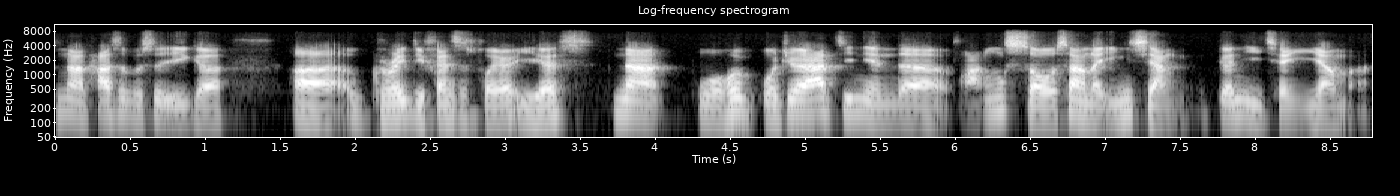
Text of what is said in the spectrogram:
那他是不是一个呃 Great defensive player？Yes，那我会我觉得他今年的防守上的影响跟以前一样嘛？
